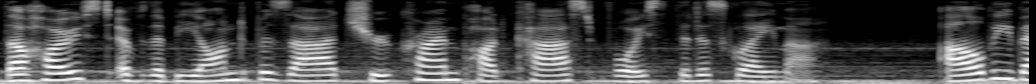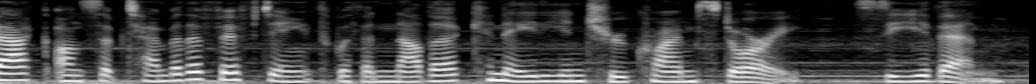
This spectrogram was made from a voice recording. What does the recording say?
The host of the Beyond Bizarre True Crime podcast voiced the disclaimer. I'll be back on September the 15th with another Canadian True Crime story. See you then.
